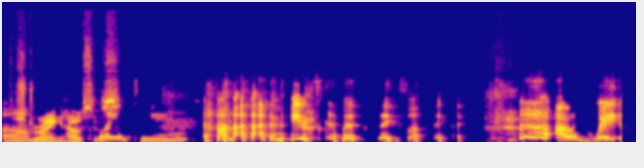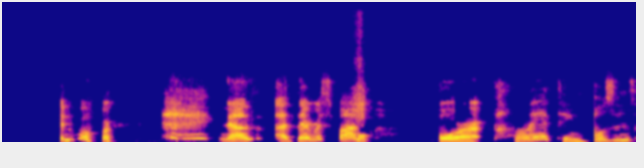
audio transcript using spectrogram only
um, Destroying houses. planting. and he was gonna say something. I was waiting for. now uh, they're responsible for planting thousands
